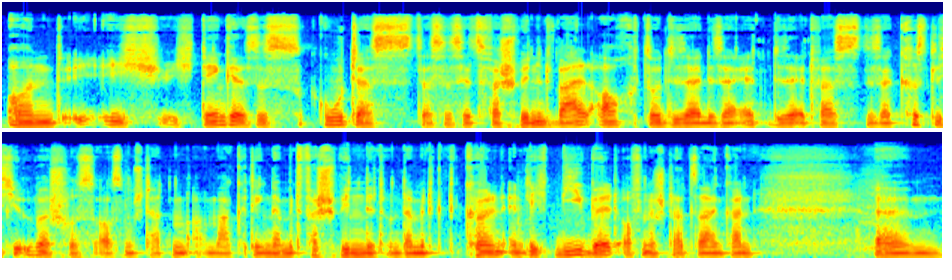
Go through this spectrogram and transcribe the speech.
Und ich, ich denke, es ist gut, dass, dass es jetzt verschwindet, weil auch so dieser, dieser, dieser etwas, dieser christliche Überschuss aus dem Stadtmarketing damit verschwindet und damit Köln endlich die weltoffene Stadt sein kann, ähm,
